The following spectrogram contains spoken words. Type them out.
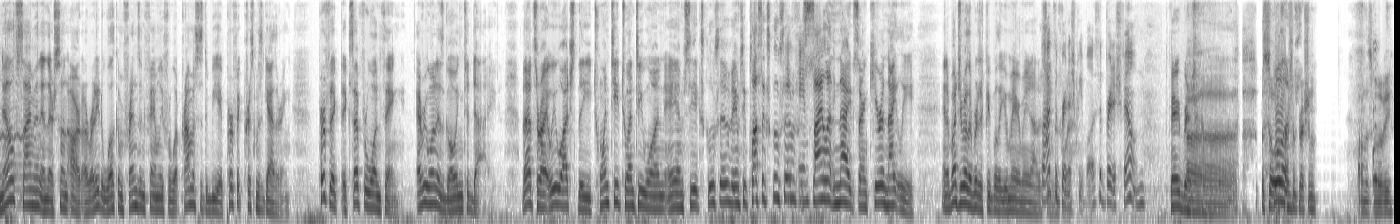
Nell, Simon, and their son Art are ready to welcome friends and family for what promises to be a perfect Christmas gathering. Perfect except for one thing everyone is going to die. That's right, we watched the 2021 AMC exclusive, AMC Plus exclusive, AMC Silent Night, starring Keira Knightley, and a bunch of other British people that you may or may not have seen. Lots of before. British people. It's a British film. Very British film. Uh, so Well, first impression on this movie.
